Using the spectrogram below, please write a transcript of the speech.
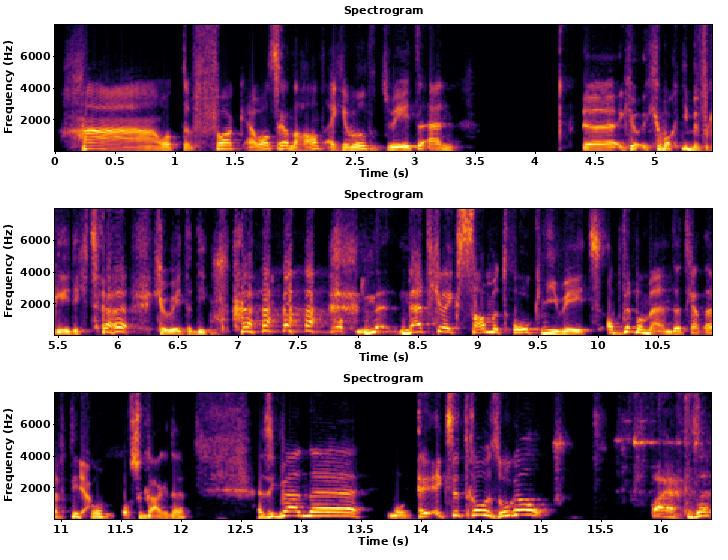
Ha, what the fuck? En wat is er aan de hand? En je wilt het weten en... eh, je, je wordt niet bevredigd. je weet het niet. Net- Net gelijk Sam het ook niet weet. Op dit moment. Het gaat effectief Ja. gewoon op zijn gang. hè. Dus ik ben... eh, ik ik zit trouwens ook al... Wacht even, hè.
